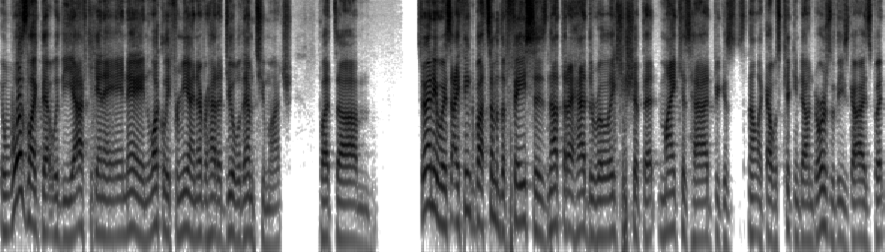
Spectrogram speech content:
It was like that with the Afghan ANA, and luckily for me, I never had to deal with them too much. But um, so, anyways, I think about some of the faces. Not that I had the relationship that Mike has had, because it's not like I was kicking down doors with these guys. But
